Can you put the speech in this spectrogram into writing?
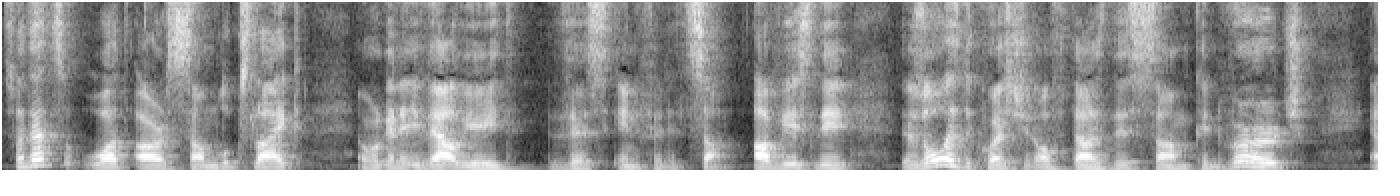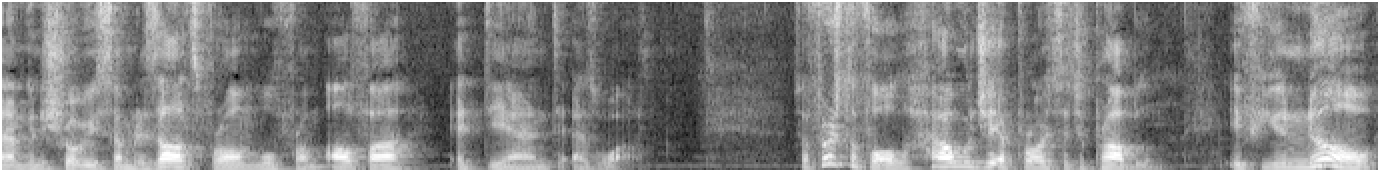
So that's what our sum looks like and we're going to evaluate this infinite sum. Obviously, there's always the question of does this sum converge? And I'm going to show you some results from Wolfram Alpha at the end as well. So first of all, how would you approach such a problem? If you know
